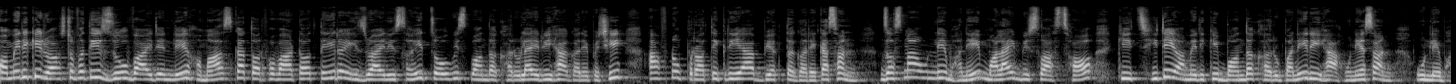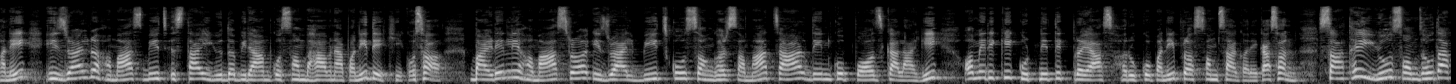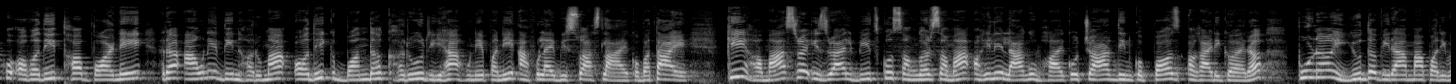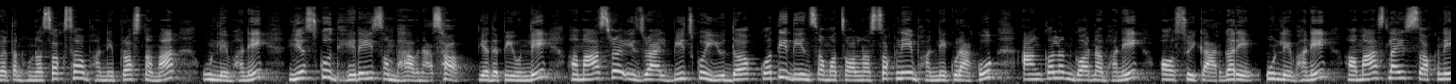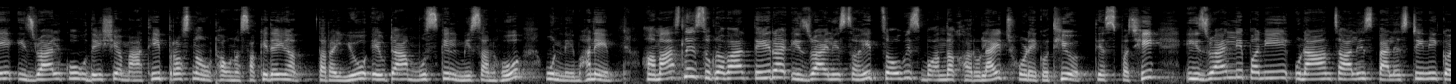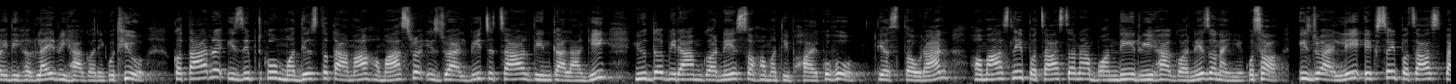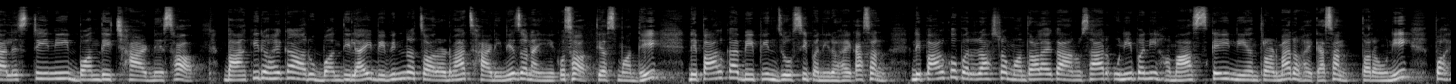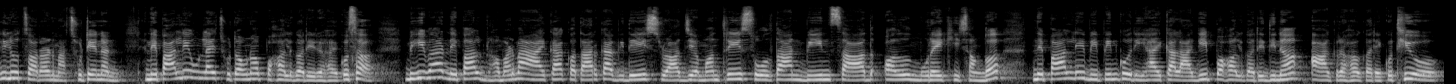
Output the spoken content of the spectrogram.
अमेरिकी राष्ट्रपति जो बाइडेनले हमासका तर्फबाट तेह्र इजरायली सहित चौबिस बन्धकहरूलाई रिहा गरेपछि आफ्नो प्रतिक्रिया व्यक्त गरेका छन् जसमा उनले भने मलाई विश्वास छ कि छिटै अमेरिकी बन्धकहरू पनि रिहा हुनेछन् उनले भने इजरायल र हमास बीच स्थायी युद्ध विरामको सम्भावना पनि देखिएको छ। बाइडेनले हमास र इजरायल बीचको संघर्षमा चार दिनको पजका लागि अमेरिकी कूटनीतिक प्रयासहरूको पनि प्रशंसा गरेका छन्। साथै यो सम्झौताको अवधि थप बढ्ने र आउने दिनहरूमा अधिक बन्धकहरू रिहा हुने पनि आफूलाई विश्वास लागेको बताए। के हमास र इजरायल बीचको संघर्षमा अहिले लागू भएको चार दिनको पज अगाडि गएर पूर्ण युद्ध विराममा परिवर्तन हुन सक्छ भन्ने प्रश्नमा उनले भने यसको धेरै सम्भावना छ। यद्यपि उनले हमास र इजरायल बीचको युद्ध कति दिनसम्म चल्न सक्ने भन्ने कुराको आंकलन गर्न भने अस्वीकार गरे। उनले भने हमासलाई सक्ने इजरायलको उद्देश्यमाथि प्रश्न उठाउन सकिँदैन तर यो एउटा मुस्किल मिसन हो उनले भने। हमासले शुक्रबार तेह्र इजरायली सहित चौबिस बन्धकहरूलाई छोडेको थियो। त्यसपछि इजरायलले पनि उनाचालिस प्यालेस्टिनी कैदीहरूलाई रिहा गरेको थियो। कतार र इजिप्टको मध्यस्थतामा हमास र इजरायल बीच चार दिनका लागि युद्ध विराम गर्ने सहमति भएको हो। त्यस दौरान हमासले पचासजना बन्दी रिहा गर्ने जनाइएको छ। इजरायलले एक सय पचास प्यालेस्टिनी बन्दी छाड्नेछ। बाँकी रहेका अरू बन्दीलाई विभिन्न चरणमा छाडिने जनाइएको छ। त्यसमध्ये नेपालका विपिन जोशी पनि रहेका छन्। नेपालको परराष्ट्र मन्त्रालयका अनुसार उनी पनि हमासकै नियन्त्रणमा रहेका छन् तर उनी पहिलो चरणमा छुटेनन्। नेपालले उनलाई छुटाउन पहल गरिरहेको छ। बिहिबार नेपाल भ्रमणमा आएका कतारका विदेश राज्य मन्त्री सुल्तान बिन साद अल मुरैखीसँग नेपालले विपिनको रिहाईका लागि पहल गरिदिन आग्रह गरेको थियो।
